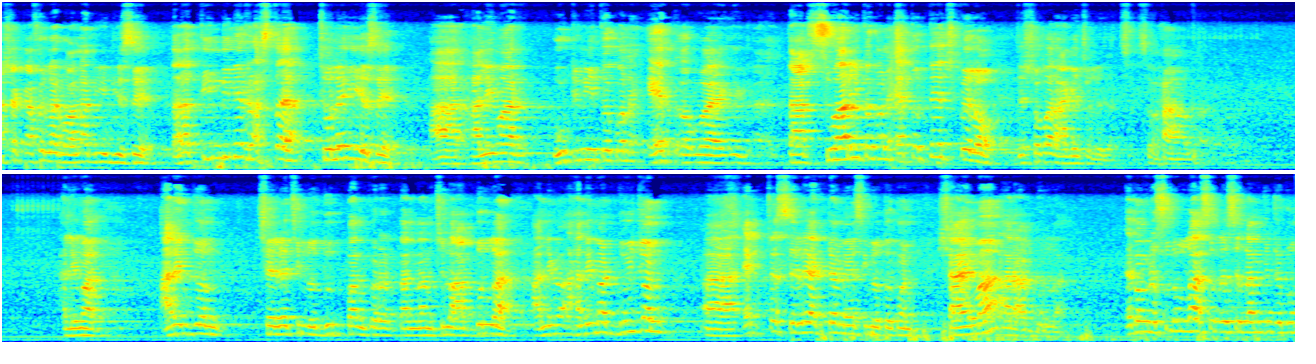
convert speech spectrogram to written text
আসা কাফেলা রওনা দিয়ে দিয়েছে। তারা তিন দিনের রাস্তা চলে গিয়েছে। আর হালিমার উটনি তখন এত তার সুয়ারি তখন এত তেজ পেল যে সবার আগে চলে যাচ্ছে। হালিমার আরেকজন ছেলে ছিল দুধ পান করার, তার নাম ছিল আব্দুল্লাহ। হালিমা, হালিমার দুইজন একটা ছেলে, একটা মেয়ে ছিল তখন সায়মা আর আব্দুল্লাহ। এবং রসুল্লাহ সাল্লামকে যখন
